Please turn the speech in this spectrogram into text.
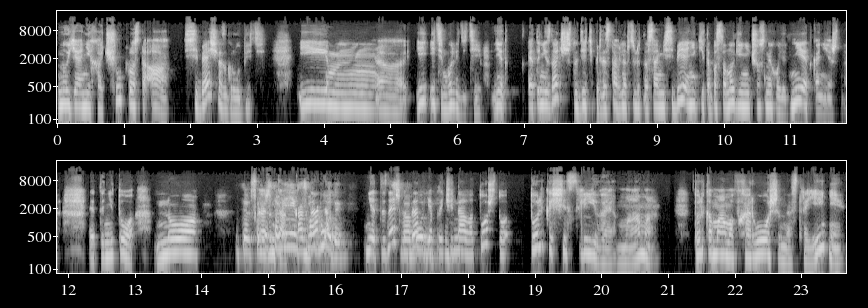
Но я не хочу просто, а, себя сейчас грубить и, э, и, и тем более детей. Нет, это не значит, что дети предоставлены абсолютно сами себе, и они какие-то босоногие, нечестные ходят. Нет, конечно, это не то. Но, это скажем так, свободы. Нет, ты знаешь, когда я прочитала то, что только счастливая мама, только мама в хорошем настроении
